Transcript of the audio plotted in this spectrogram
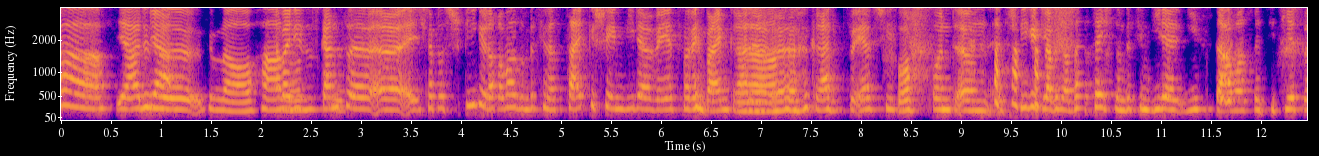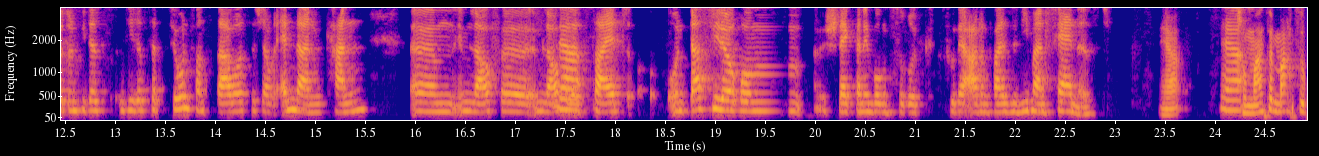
Ah, ja, diese, ja. genau. Haare Aber dieses ganze, äh, ich glaube, das spiegelt auch immer so ein bisschen das Zeitgeschehen wieder, wer jetzt von den beiden gerade ja. äh, gerade zuerst schießt. Oh. Und ähm, es spiegelt, glaube ich, auch tatsächlich so ein bisschen wieder, wie Star Wars rezipiert wird und wie das die Rezeption von Star Wars sich auch ändern kann ähm, im Laufe im Laufe ja. der Zeit. Und das wiederum schlägt dann den Bogen zurück zu der Art und Weise, wie man Fan ist. Ja. ja. Tomate macht so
